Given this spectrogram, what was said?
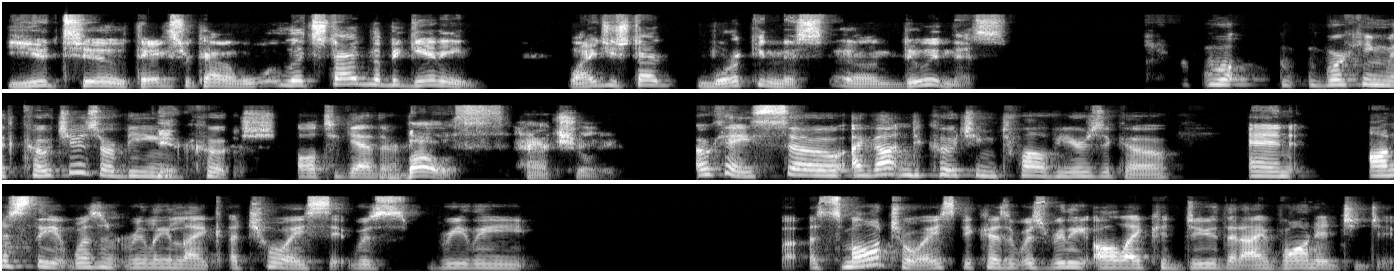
You too. Thanks for coming. Let's start in the beginning. Why did you start working this, uh, doing this? Well, working with coaches or being yeah. a coach altogether? Both, actually. Okay, so I got into coaching 12 years ago, and honestly, it wasn't really like a choice. It was really a small choice because it was really all I could do that I wanted to do.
